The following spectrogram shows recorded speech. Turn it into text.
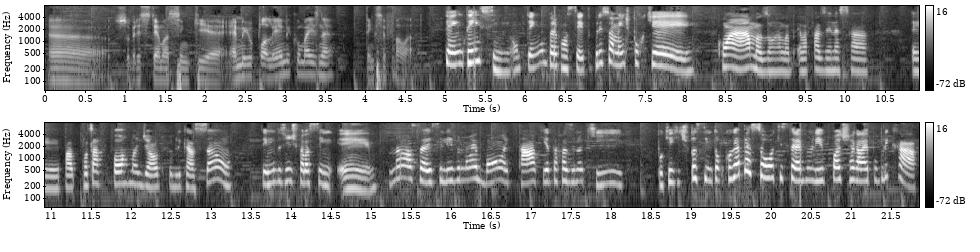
Uh, sobre esse tema assim que é, é meio polêmico, mas né, tem que ser falado. Tem, tem sim. Tem um preconceito, principalmente porque com a Amazon, ela, ela fazendo essa é, plataforma de autopublicação, tem muita gente que fala assim, é, nossa, esse livro não é bom e tal, o que ele tá fazendo aqui? Porque, tipo assim, então, qualquer pessoa que escreve um livro pode chegar lá e publicar.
